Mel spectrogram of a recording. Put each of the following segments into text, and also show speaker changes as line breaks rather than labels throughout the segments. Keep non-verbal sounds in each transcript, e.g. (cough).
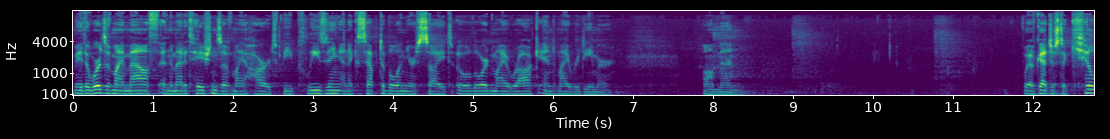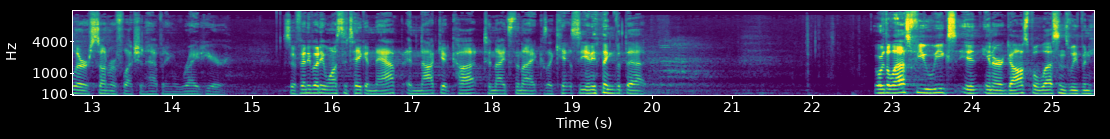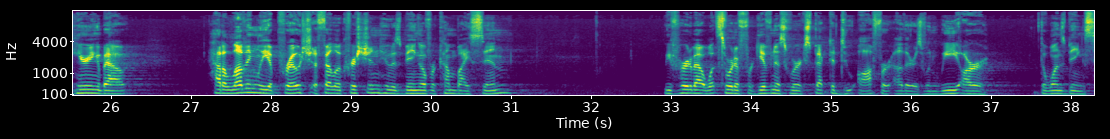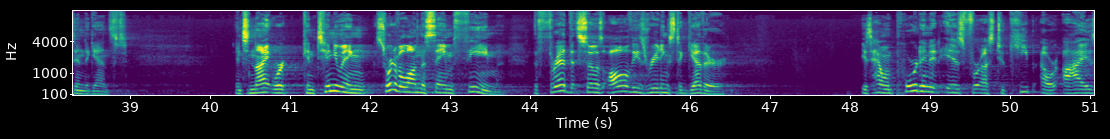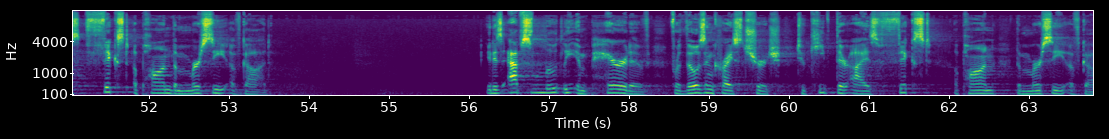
May the words of my mouth and the meditations of my heart be pleasing and acceptable in your sight, O Lord, my rock and my redeemer. Amen. Boy, I've got just a killer sun reflection happening right here. So if anybody wants to take a nap and not get caught, tonight's the night because I can't see anything but that. Over the last few weeks in, in our gospel lessons, we've been hearing about how to lovingly approach a fellow Christian who is being overcome by sin. We've heard about what sort of forgiveness we're expected to offer others when we are the ones being sinned against. And tonight we're continuing sort of along the same theme. The thread that sews all of these readings together is how important it is for us to keep our eyes fixed upon the mercy of God. It is absolutely imperative for those in Christ's church to keep their eyes fixed upon the mercy of God.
